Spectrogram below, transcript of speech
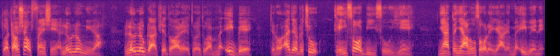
သူကတောက်လျှောက် function အလုပ်လုပ်နေတာအလုပ်လုပ်တာဖြစ်သွားတဲ့အတွက်သူကမအိတ်ပဲကျွန်တော်အားကြောင့်တချို့ game ဆော့ပြီဆိုရင်ညတညလုံးဆော့လဲရတယ်မအိတ်ပဲနဲ့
